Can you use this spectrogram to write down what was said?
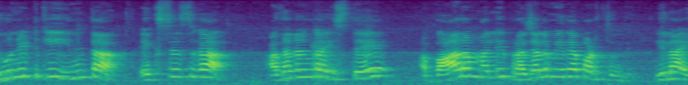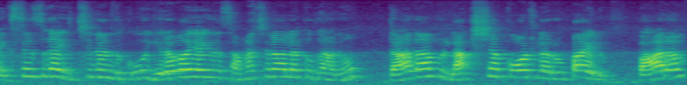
యూనిట్కి ఇంత ఎక్సెస్గా అదనంగా ఇస్తే ఆ భారం మళ్ళీ ప్రజల మీదే పడుతుంది. ఇలా ఎక్సెస్గా ఇచ్చినందుకు ఇరవై ఐదు సంవత్సరాలకు గాను దాదాపు లక్ష కోట్ల రూపాయలు భారం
